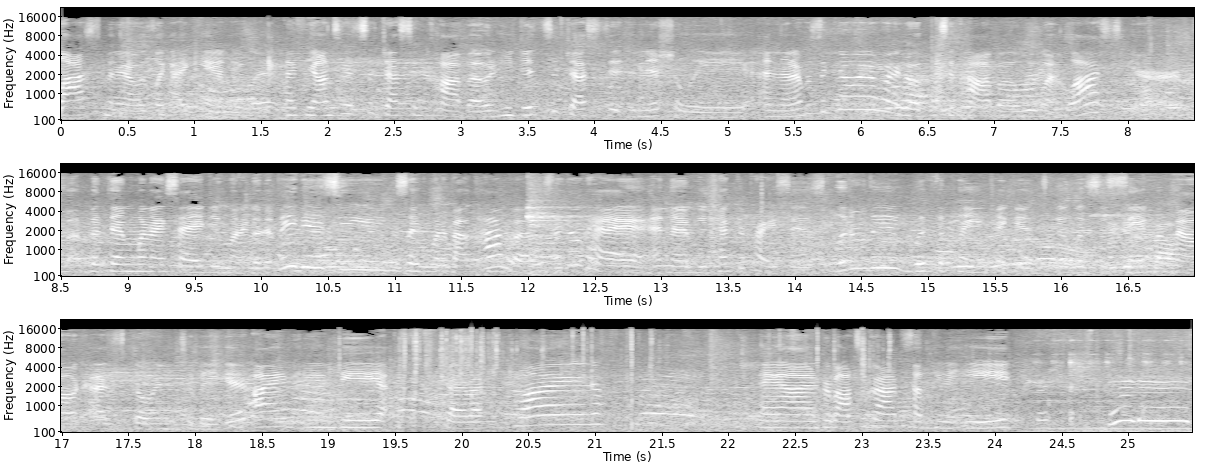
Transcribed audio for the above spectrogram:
last minute I was like, I can't do it. My fiance had suggested Cabo, and he did suggest it initially, and then I was like, no, I don't want to go to Cabo. We went last year, but, but then when I said I didn't want to go to Vegas, he was like, what about Cabo? I was like, okay, and then we checked the prices. Literally with the plane tickets, it was the same amount as going to Vegas. I'm in the direct line and we're about to grab something to eat. Started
